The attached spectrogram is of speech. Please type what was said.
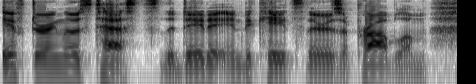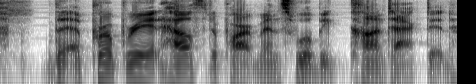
If during those tests the data indicates there is a problem, the appropriate health departments will be contacted.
